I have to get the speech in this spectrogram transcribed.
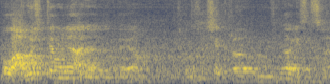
꼭 아버지 때문이 아니었는데요. 저도 사실 그런 생각이 있었어요.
